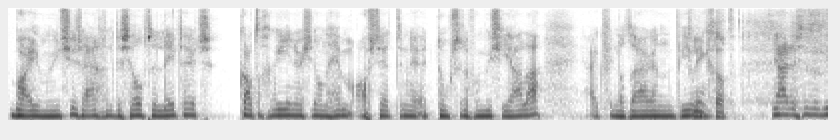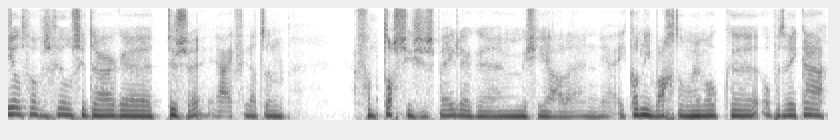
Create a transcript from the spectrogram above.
Bayern München. Is eigenlijk dezelfde leeftijdscategorie. En als je dan hem afzet ten, ten opzichte van Musiala. Ja, ik vind dat daar een wereld... gat. Ja, er zit een wereld van verschil zit daar uh, tussen. Ja, ik vind dat een fantastische speler, uh, Musiala. En ja, ik kan niet wachten om hem ook uh, op het WK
